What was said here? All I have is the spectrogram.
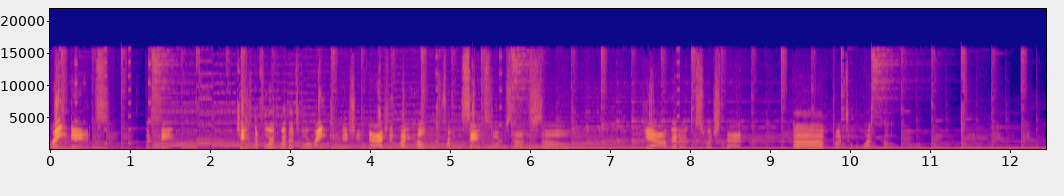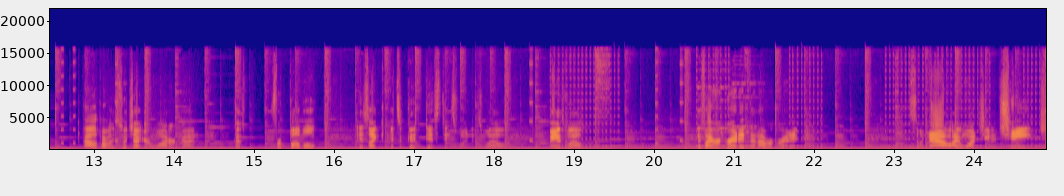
Rain Dance. Let's see. Changes the floor's weather to a rain condition. That actually might help from the sandstorm stuff, so... Yeah, I'm gonna switch that. Uh, but to what, though? I'll probably switch out your water gun. Because for Bubble, it's like, it's a good distance one as well. May as well. If I regret it, then I'll regret it. So now I want you to change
